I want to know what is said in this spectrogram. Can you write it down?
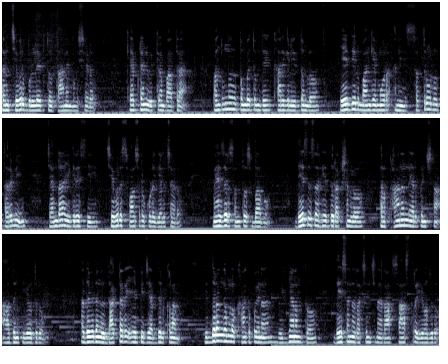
తన చివరి బుల్లెట్తో తానే ముగిశాడు. కెప్టెన్ విక్రమ్ పాత్ర. పంతొమ్మిది వందల తొంభై తొమ్మిది కార్గిల్ యుద్ధంలో ఏదిల్ మాంగేమోర్ అని శత్రువులు తరిమి జెండా ఎగిరేసి చివరి శ్వాసలో కూడా గెలిచాడు. మేజర్ సంతోష్ బాబు. దేశ సరిహద్దు రక్షణలో తన ప్రాణాన్ని అర్పించిన ఆధునిక యోధుడు. అదేవిధంగా డాక్టర్ ఏపీజే అబ్దుల్ కలాం యుద్ధరంగంలో కాకపోయిన విజ్ఞానంతో దేశాన్ని రక్షించిన రా శాస్త్ర యోధుడు.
